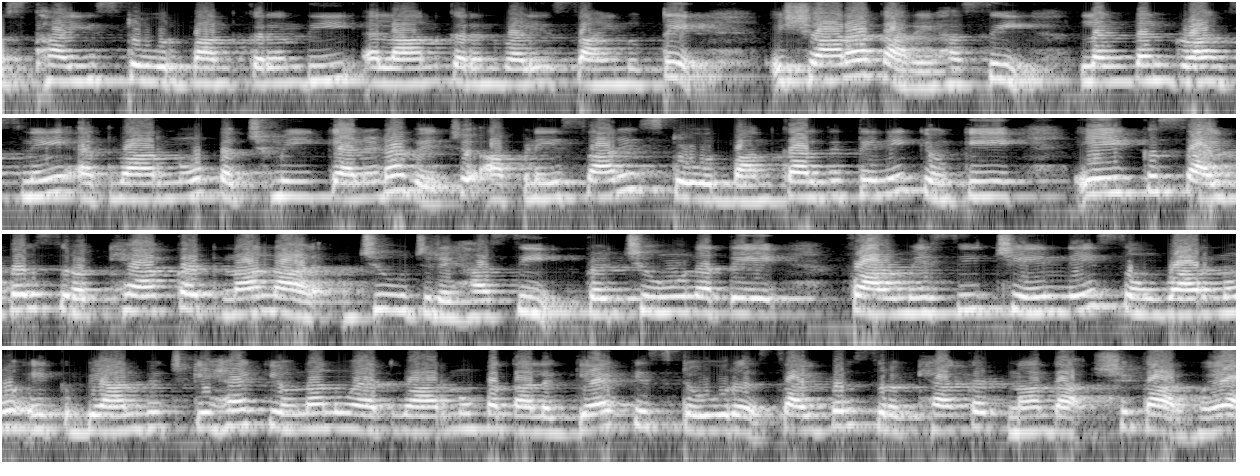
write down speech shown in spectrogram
ਅਸਥਾਈ ਸਟੋਰ ਬੰਦ ਕਰਨ ਦੀ ਐਲਾਨ ਕਰਨ ਵਾਲੇ ਸਾਈਨ ਉੱਤੇ ਇਸ਼ਾਰਾ ਕਰ ਰਿਹਾ ਸੀ। ਲੰਡਨ ਡਰੱਗਸ ਨੇ ਐਤਵਾਰ ਨੂੰ ਪੱਛਮੀ ਕੈਨੇਡਾ ਵਿੱਚ ਆਪਣੇ ਸਾਰੇ ਸਟੋਰ ਬੰਦ ਕਰ ਦਿੱਤੇ ਨੇ ਕਿਉਂਕਿ ਇੱਕ ਸਾਈਬਰ ਸੁਰੱਖਿਆ ਘਟਨਾ ਨਾਲ ਜੂਝ ਰਿਹਾ ਸੀ। ਪ੍ਰਚੂਨ ਅਤੇ ਫਾਰਮੇਸੀ ਚੇਨ ਨੇ ਸੋਮਵਾਰ ਨੂੰ ਇੱਕ ਬਿਆਨ ਵਿੱਚ ਕਿਹਾ ਕਿ ਉਹਨਾਂ ਨੂੰ ਐਤਵਾਰ ਨੂੰ ਪਤਾ ਲੱਗਿਆ ਕਿ ਸਟੋਰ ਸਾਈਬਰ ਸੁਰੱਖਿਆ ਘਟਨਾ ਦਾ ਸ਼ਿਕਾਰ ਹੋਇਆ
